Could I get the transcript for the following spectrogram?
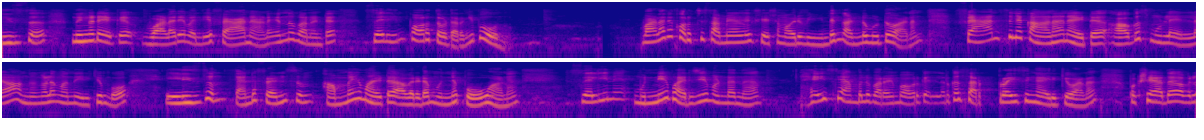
ലിസ് നിങ്ങളുടെയൊക്കെ വളരെ വലിയ ഫാനാണ് എന്ന് പറഞ്ഞിട്ട് സെലീൻ പുറത്തോട്ട് ഇറങ്ങി പോകുന്നു. വളരെ കുറച്ച് സമയങ്ങൾക്ക് ശേഷം അവർ വീണ്ടും കണ്ടുമുട്ടുവാണ്. ഫാൻസിനെ കാണാനായിട്ട് ഓഗസ്റ്റ് മൂണിലെ എല്ലാ അംഗങ്ങളും വന്നിരിക്കുമ്പോൾ ലിസും തന്റെ ഫ്രണ്ട്സും അമ്മയുമായിട്ട് അവരുടെ മുന്നേ പോവുകയാണ് സെലീനെ മുന്നേ പരിചയമുണ്ടെന്ന് ഹെയ്സ് ക്യാമ്പിൽ പറയുമ്പോൾ അവർക്ക് എല്ലാവർക്കും സർപ്രൈസിങ് ആയിരിക്കുവാണ്. പക്ഷേ അത് അവൾ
